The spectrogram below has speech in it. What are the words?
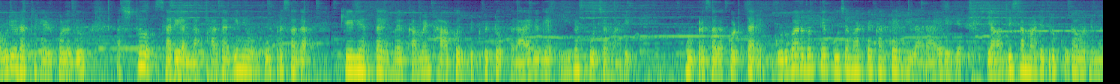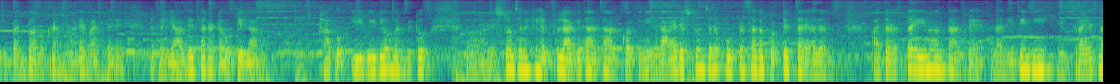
ಅವ್ರಿವ್ರ ಹತ್ರ ಹೇಳ್ಕೊಳ್ಳೋದು ಅಷ್ಟು ಸರಿಯಲ್ಲ ಹಾಗಾಗಿ ನೀವು ಹೂ ಪ್ರಸಾದ ಕೇಳಿ ಅಂತ ಇನ್ಮೇಲೆ ಕಮೆಂಟ್ ಹಾಕೋದು ಬಿಟ್ಬಿಟ್ಟು ರಾಯರಿಗೆ ಈಗ ಪೂಜೆ ಮಾಡಿ. ಹೂ ಪ್ರಸಾದ ಕೊಡ್ತಾರೆ. ಗುರುವಾರದೊತ್ತೇ ಪೂಜೆ ಮಾಡಬೇಕಂತ ಏನಿಲ್ಲ. ರಾಯರಿಗೆ ಯಾವ ದಿವಸ ಮಾಡಿದರೂ ಕೂಡ ಅವ್ರು ನಿಮಗೆ ಬಂದು ಅನುಗ್ರಹ ಮಾಡೇ ಮಾಡ್ತಾರೆ. ಅದರಲ್ಲಿ ಯಾವುದೇ ಥರ ಡೌಟ್ ಇಲ್ಲ. ಹಾಗೂ ಈ ವಿಡಿಯೋ ಬಂದುಬಿಟ್ಟು ಎಷ್ಟೊಂದು ಜನಕ್ಕೆ ಹೆಲ್ಪ್ಫುಲ್ ಆಗಿದೆ ಅಂತ ಅನ್ಕೊತೀನಿ. ರಾಯರು ಎಷ್ಟೊಂದು ಜನಕ್ಕೆ ಹೂಪ್ರಸಾದ ಕೊಟ್ಟಿರ್ತಾರೆ. ಅದರ ಅದರ ಅರ್ಥ ಏನು ಅಂತ ಅಂದರೆ ನಾನು ಇದ್ದೀನಿ ನೀನು ಪ್ರಯತ್ನ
